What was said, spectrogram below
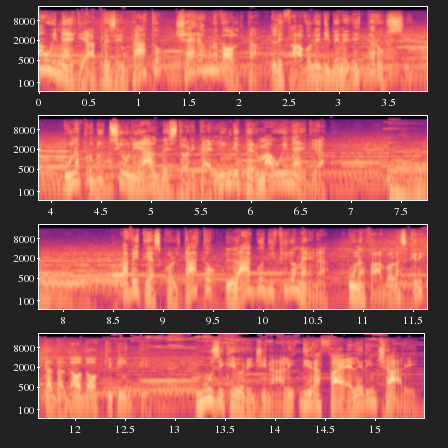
Maui Media ha presentato C'era una volta, le favole di Benedetta Rossi una produzione Albe Storytelling per Maui Media. Avete ascoltato Lago di Filomena, una favola scritta da Dodo Occhipinti. Musiche originali di Raffaele Rinciari.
